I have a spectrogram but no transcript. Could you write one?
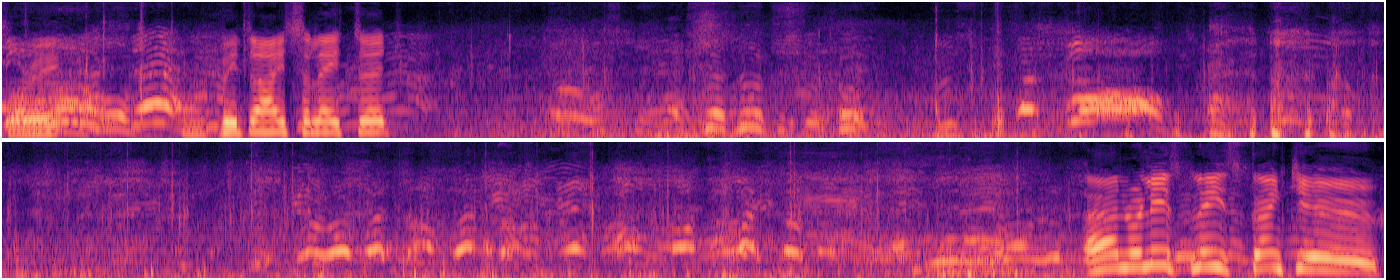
Sorry. Bit isolated. And release, please. Thank you.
